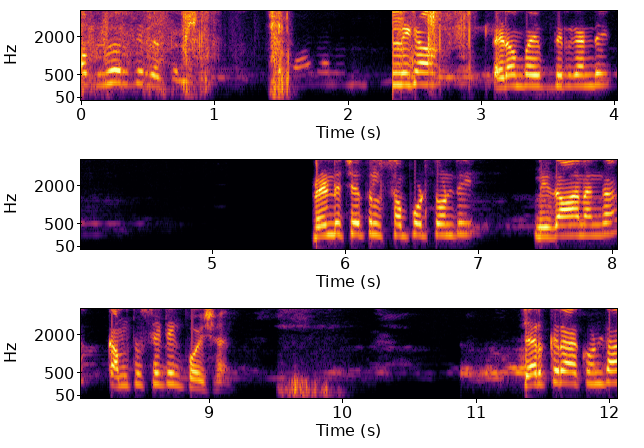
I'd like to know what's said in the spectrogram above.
అబ్జర్వ్ మెల్లిగా ఎడం వైపు తిరగండి. రెండు చేతులు సపోర్ట్ తోటి నిదానంగా come to sitting position jerk రాకుండా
